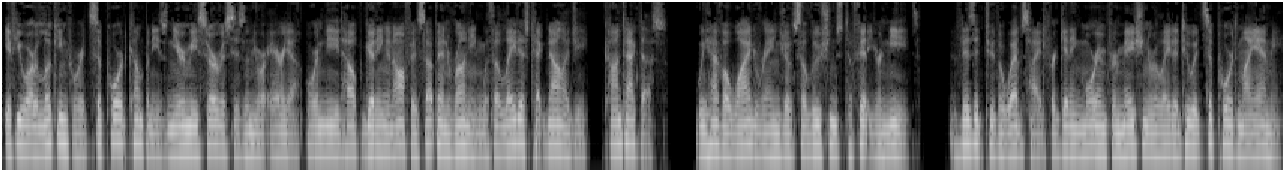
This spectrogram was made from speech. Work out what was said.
If you are looking for IT support companies near me services in your area or need help getting an office up and running with the latest technology, contact us. We have a wide range of solutions to fit your needs. Visit to the website for getting more information related to its Support Miami.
